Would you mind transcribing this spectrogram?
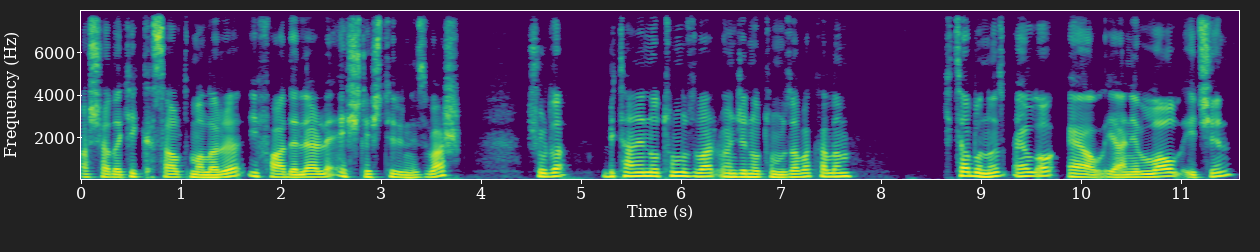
aşağıdaki kısaltmaları ifadelerle eşleştiriniz var. Şurada bir tane notumuz var. Önce notumuza bakalım. Kitabınız LOL yani LOL için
